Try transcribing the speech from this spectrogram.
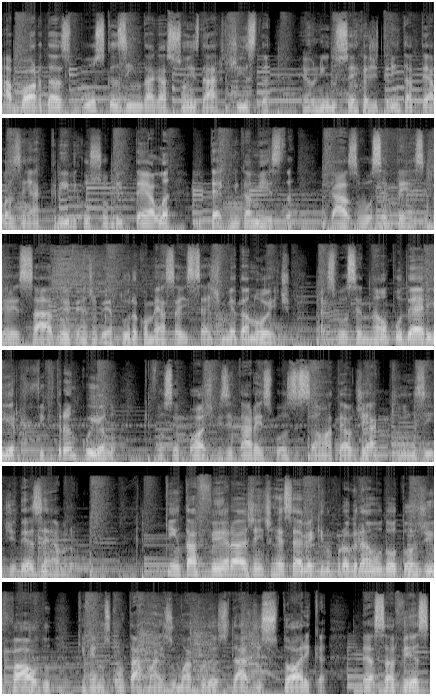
aborda as buscas e indagações da artista, reunindo cerca de 30 telas em acrílico sobre tela e técnica mista. Caso você tenha se interessado, o evento de abertura começa às 7h30 da noite. Mas se você não puder ir, fique tranquilo, você pode visitar a exposição até o dia 15 de dezembro. Quinta-feira a gente recebe aqui no programa o Dr. Givaldo, que vem nos contar mais uma curiosidade histórica. Dessa vez,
